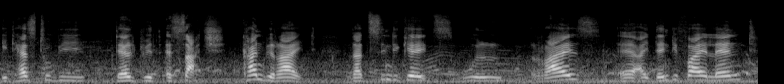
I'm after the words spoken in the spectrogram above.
It has to be dealt with as such. Can't be right that syndicates will rise, uh, identify land,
